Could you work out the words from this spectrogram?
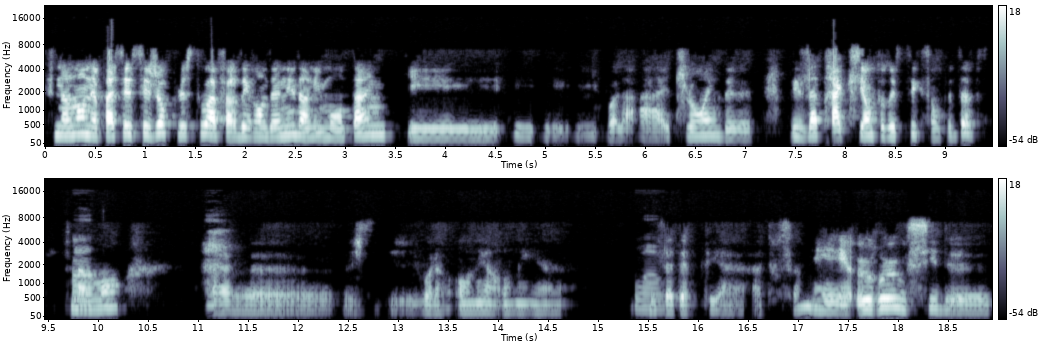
finalement, on a passé le séjour plus tout à faire des randonnées dans les montagnes et, voilà, à être loin de, des attractions touristiques, si on peut dire. Parce que finalement, euh, voilà, on est, on est euh, adapté à, à, tout ça, mais heureux aussi de,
